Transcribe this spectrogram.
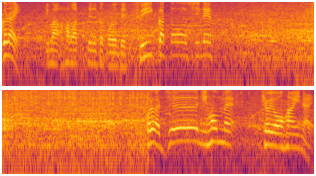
ぐらい今ハマってるところで追加投資です。これは12本目許容範囲内。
